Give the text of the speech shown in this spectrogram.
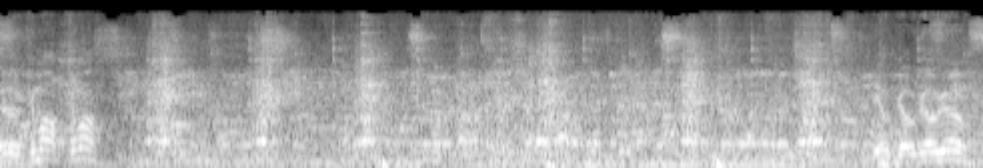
Come on, come on. Yo, go, go, go.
